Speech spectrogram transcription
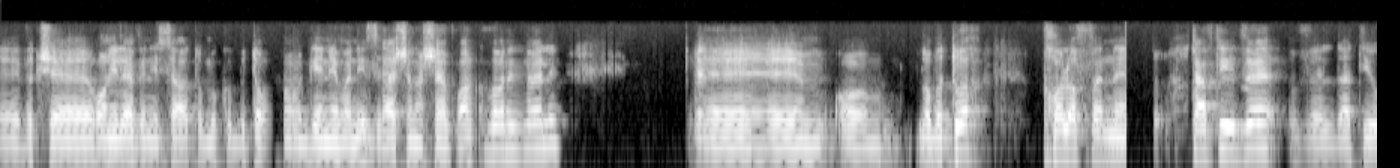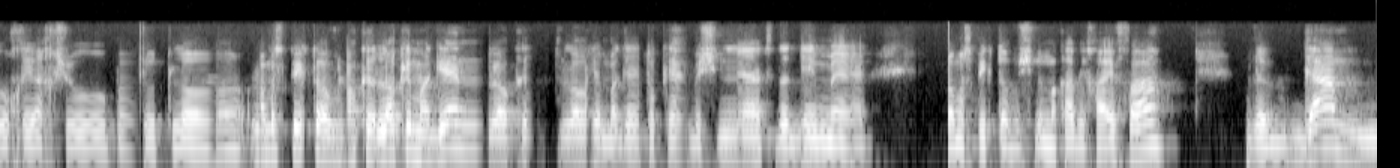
אה, וכשרוני לוי ניסה אותו בתור מגן ימני, זה היה שנה שעברה כבר נדמה לי, אה, או לא בטוח. בכל אופן, אה, חשבתי את זה, ולדעתי הוא הוכיח שהוא פשוט לא, לא מספיק טוב, לא, לא כמגן, לא, לא כמגן תוקף בשני הצדדים, לא מספיק טוב בשביל מכבי חיפה. וגם,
